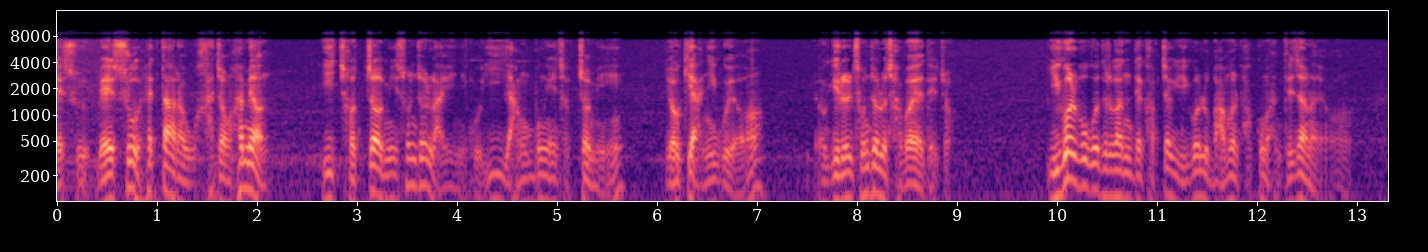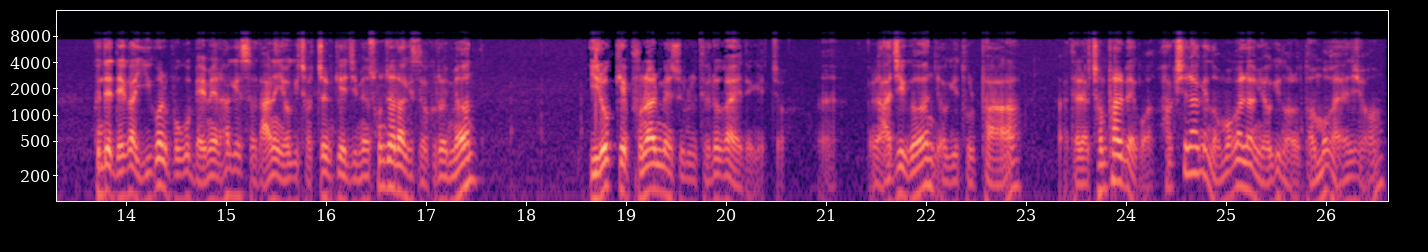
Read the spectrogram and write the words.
매수, 매수했다라고 가정하면 이 저점이 손절 라인이고 이 양봉의 저점이 여기 아니고요. 여기를 손절로 잡아야 되죠. 이걸 보고 들어갔는데 갑자기 이걸로 마음을 바꾸면 안 되잖아요. 근데 내가 이걸 보고 매매를 하겠어. 나는 여기 저점 깨지면 손절하겠어. 그러면 이렇게 분할 매수를 들어가야 되겠죠. 예. 아직은 여기 돌파 대략 1800원 확실하게 넘어가려면 여기 넘어가야죠.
